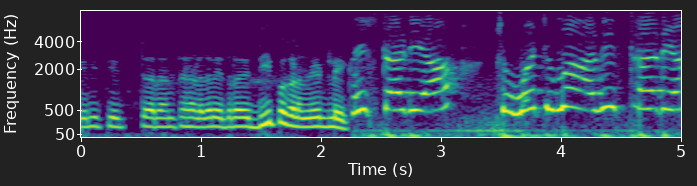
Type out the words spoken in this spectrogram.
ಈ ರೀತಿ ಇಟ್ಟಾರೆ ಅಂತ ಹೇಳಿದ್ರೆ ಇದರಲ್ಲಿ ದೀಪಗಳನ್ನು ಇಡ್ಲಿಕ್ಕೆ ತುಂಬಾ ತುಂಬಾ ಅನಿಸ್ತಾರಿಯಾ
